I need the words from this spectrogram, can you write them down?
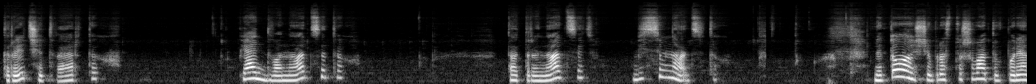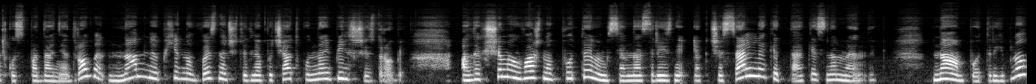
3 четвертих, 5 дванадцятих та 13 вісімнадцятих. Для того, щоб розташувати в порядку спадання дроби, нам необхідно визначити для початку найбільший з дробів. Але якщо ми уважно подивимося, в нас різні як чисельники, так і знаменники. Нам потрібно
